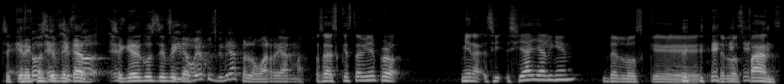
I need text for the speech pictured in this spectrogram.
Se quiere Esto- es- justificar. esto se quiere Sí, justificar. lo voy a justificar, pero lo voy a regar más. O sea, es que está bien, pero mira, si, si hay alguien de los que, de los fans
